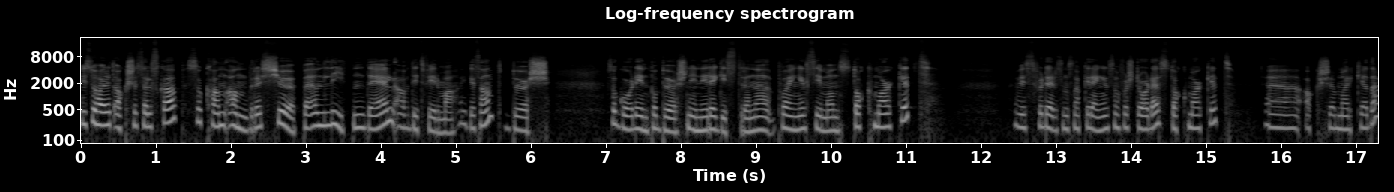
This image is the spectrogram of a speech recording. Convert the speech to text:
Hvis du har et aksjeselskap, så kan andre kjøpe en liten del av ditt firma. Ikke sant? Børs. Så går det inn på børsen, inn i registrene. På engelsk sier man 'stock market'. Hvis for dere som snakker engelsk, som forstår det. Stock market. Eh, aksjemarkedet.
